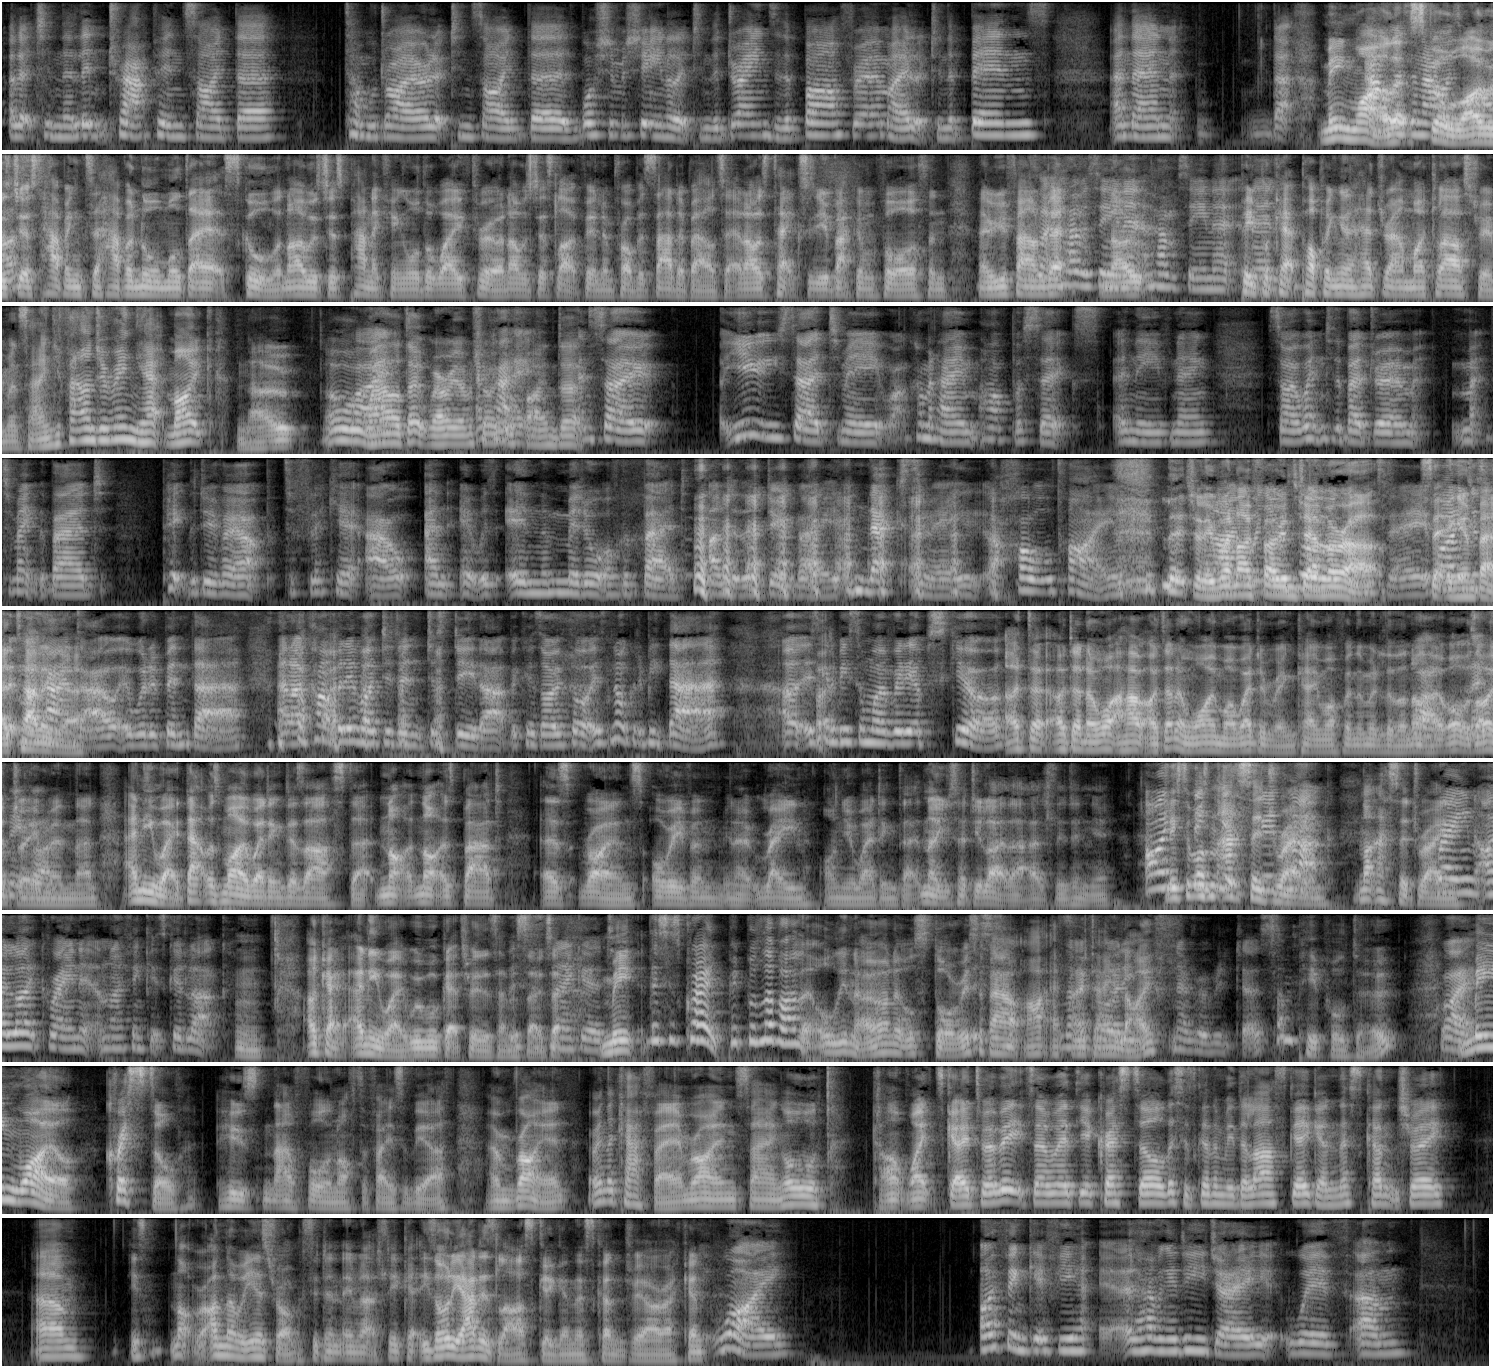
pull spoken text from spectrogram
I looked in the lint trap inside the tumble dryer. I looked inside the washing machine. I looked in the drains in the bathroom. I looked in the bins, and then that Meanwhile, at school, I was just having to have a normal day at school, and I was just panicking all the way through, and I was just like feeling proper sad about it, and I was texting you back and forth, and have you found like, it? I haven't seen no. it. I haven't seen it. People then- kept popping their heads around my classroom and saying, "You found your ring yet, Mike?" No. Oh Right. well, don't worry. I'm sure Okay, you'll find it. And so you you said to me, right, coming home half past six in the evening. So I went into the bedroom to make the bed, picked the duvet up to flick it out, and it was in the middle of the bed under the duvet next to me the whole time. Literally, when I were phoned Gemma up, me, if sitting I in just bed, put telling my hand her. out, it would have been there. And I can't believe I didn't just do that because I thought it's not going to be there. Uh, it's going to be somewhere really obscure. I don't, I don't know what how I don't know why my wedding ring came off in the middle of the night. Right, what was I dreaming then? Anyway, that was my wedding disaster. Not not as bad as Ryan's, or even you know rain on your wedding day. No, you said you liked that actually, didn't you? I At least it wasn't acid rain. luck. Not acid rain. Rain, I like rain, and I think it's good luck. Okay. Anyway, we will get through this episode. This is so no good. me, this is great. People love our little, you know, our little stories This about our everyday everybody- life. Everybody does. Some people do. Right. Meanwhile, Crystal, who's now fallen off the face of the earth, and Ryan are in the cafe, and Ryan's saying, "Oh, can't wait to go to Ibiza with you, Crystal. This is going to be the last gig in this country." Um, he's not. I know he is wrong because he didn't even actually get. He's already had his last gig in this country, I reckon. Why? I think if you are having a DJ with um,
